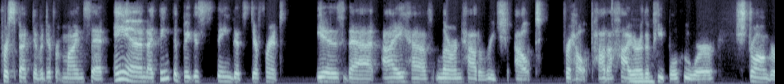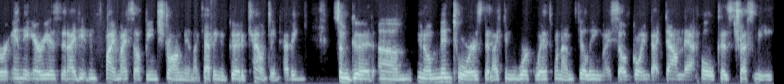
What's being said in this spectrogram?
perspective a different mindset. And i think the biggest thing that's different is that i have learned how to reach out for help, how to hire mm-hmm. the people who were stronger in the areas that I didn't find myself being strong in, like having a good accountant, having some good, um, you know, mentors that I can work with when I'm feeling myself going back down that hole. Because trust me,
